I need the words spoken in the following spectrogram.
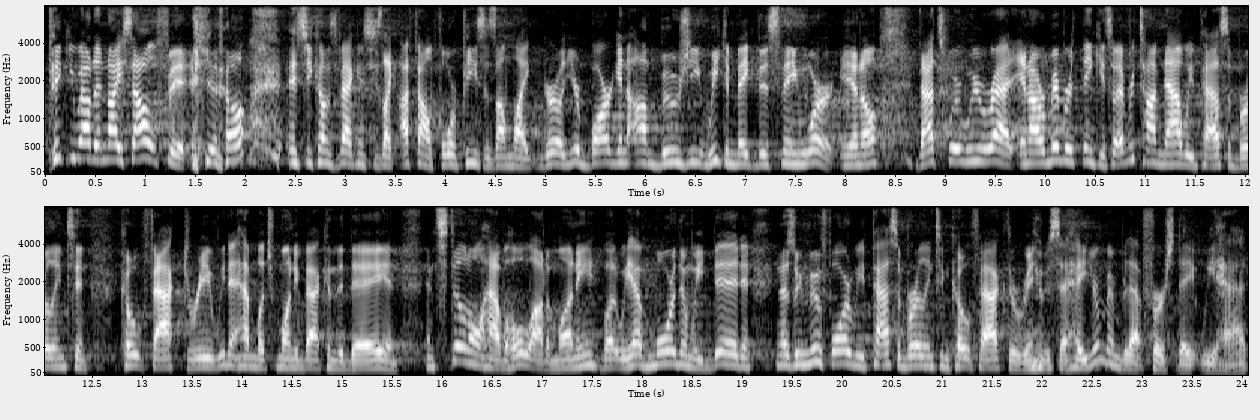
pick you out a nice outfit, you know? And she comes back and she's like, I found four pieces. I'm like, girl, you're bargain, I'm bougie. We can make this thing work, you know? That's where we were at. And I remember thinking, so every time now we pass a Burlington coat factory, we didn't have much money back in the day and, and still don't have a whole lot of money, but we have more than we did. And, and as we move forward, we pass a Burlington coat factory and we say, hey, you remember that first date we had?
